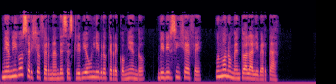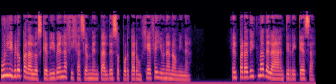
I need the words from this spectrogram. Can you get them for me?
Mi amigo Sergio Fernández escribió un libro que recomiendo, Vivir sin jefe, un monumento a la libertad. Un libro para los que viven la fijación mental de soportar un jefe y una nómina. El paradigma de la antirriqueza.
